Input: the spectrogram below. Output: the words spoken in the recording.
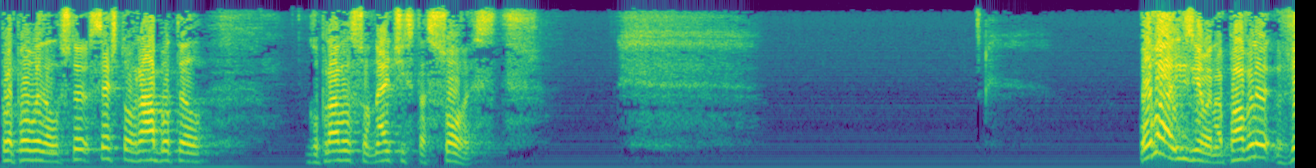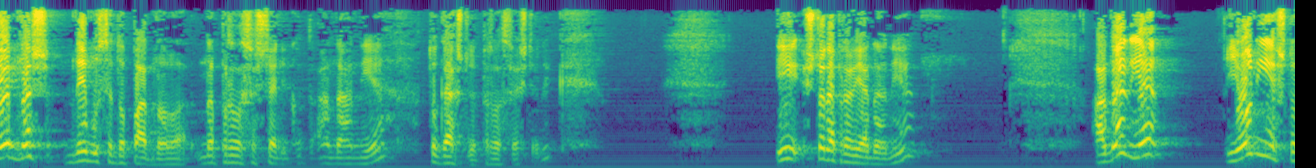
проповедал, се што работел, го правил со најчиста совест. Оваа изјава на Павле веднаш не му се допаднала на првосвещеникот Ананија, тогашниот првосвещеник. И што направи Ананија? Ананија и оние што,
